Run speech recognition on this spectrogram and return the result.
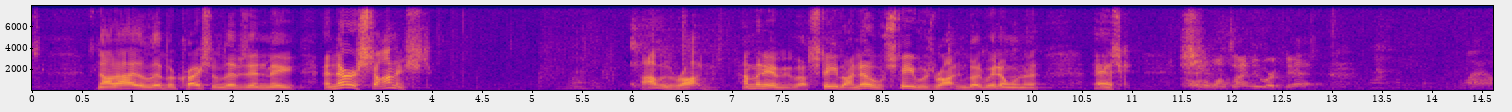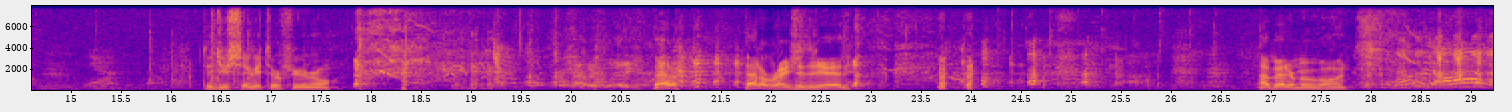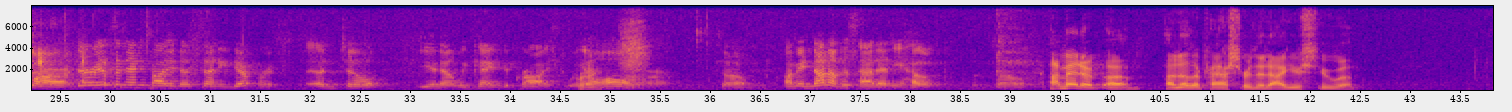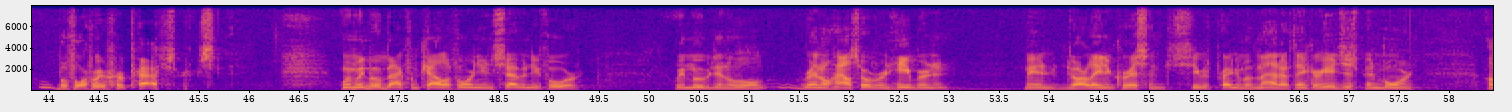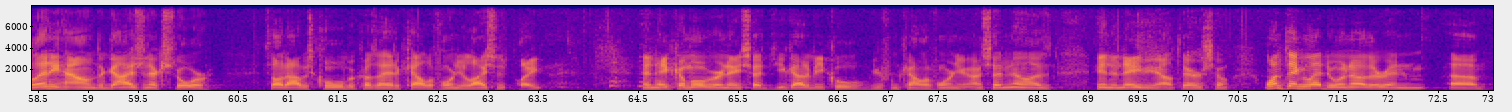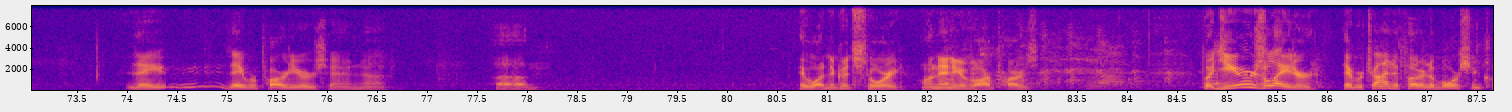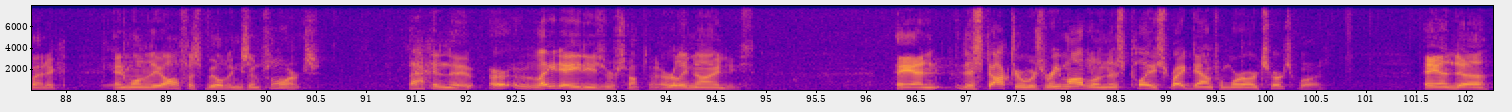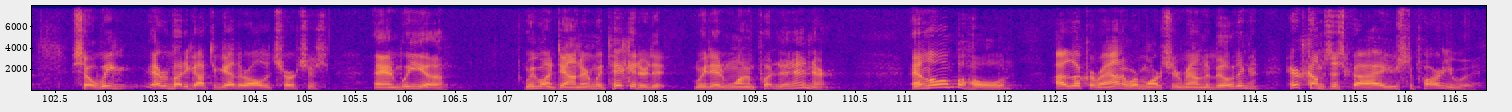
It's not I that live, but Christ that lives in me. And they're astonished. I was rotten. How many of you, well, Steve, I know Steve was rotten, but we don't want to ask. All the ones I knew are dead. wow. Yeah, Did you sing at their funeral? Not a wedding. That'll, that'll raise the dead. I better move on. Well, we all were. There isn't anybody that's any different until, you know, we came to Christ. We Right. all were. So, I mean, none of us had any hope. So, I met a, uh, another pastor that I used to, uh, before we were pastors, when we moved back from California in 74, we moved in a little rental house over in Hebron, and me and Darlene and Chris, and she was pregnant with Matt, I think, or he had just been born. Well, anyhow, the guys next door thought I was cool because I had a California license plate. And they come over and they said, "You got to be cool. You're from California." I said, "No, I was in the Navy out there." So one thing led to another, and uh, they they were partiers, and uh, um, it wasn't a good story on any of our parts. But years later, they were trying to put an abortion clinic in one of the office buildings in Florence back in the late 80s or something, early 90s. And this doctor was remodeling this place right down from where our church was. And uh, so we, everybody got together, all the churches, and we, uh, we went down there and we picketed it. We didn't want them putting it in there. And lo and behold, I look around and we're marching around the building, and here comes this guy I used to party with.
